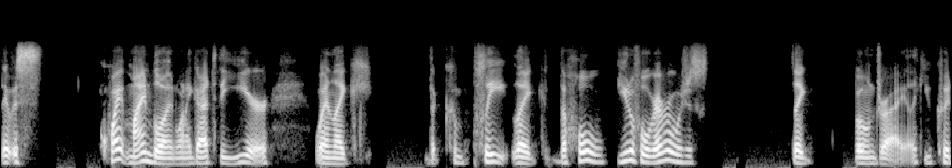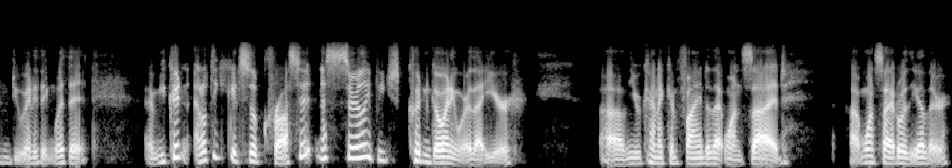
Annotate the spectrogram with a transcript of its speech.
it was quite mind blowing when I got to the year when like the complete like the whole beautiful river was just like bone dry, like you couldn't do anything with it. Um, you couldn't. I don't think you could still cross it necessarily, but you just couldn't go anywhere that year. Um, you were kind of confined to that one side, uh, one side or the other.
